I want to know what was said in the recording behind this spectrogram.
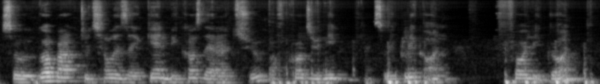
So we go back to Chainlist again because there are two. Of course, you need, so you click on Polygon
